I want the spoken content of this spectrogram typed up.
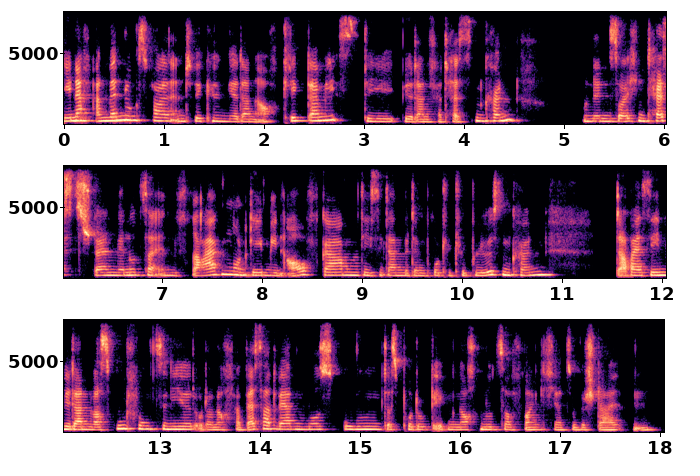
Je nach Anwendungsfall entwickeln wir dann auch Click-Dummies, die wir dann vertesten können und in solchen Tests stellen wir NutzerInnen Fragen und geben ihnen Aufgaben, die sie dann mit dem Prototyp lösen können. Dabei sehen wir dann, was gut funktioniert oder noch verbessert werden muss, um das Produkt eben noch nutzerfreundlicher zu gestalten.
